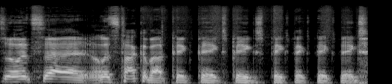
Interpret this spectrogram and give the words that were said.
so let's uh let's talk about pig, pigs, pigs, pigs, pigs, pigs, pigs.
